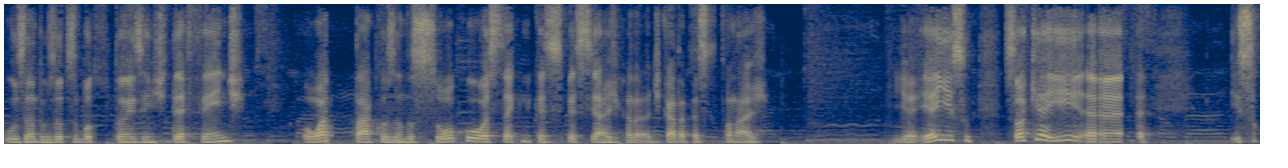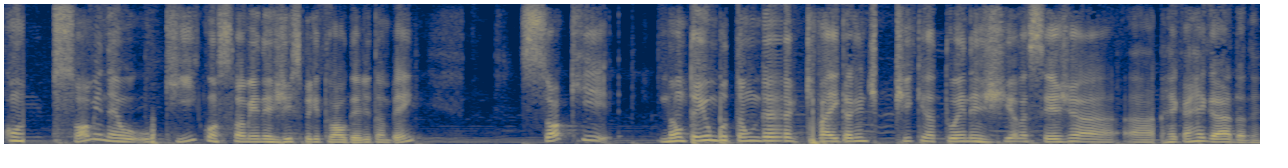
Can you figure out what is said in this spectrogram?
usando os outros botões a gente defende ou ataca usando soco ou as técnicas especiais de cada, de cada personagem. E é, é isso. Só que aí, é, isso consome, né? O, o Ki consome a energia espiritual dele também. Só que não tem um botão que vai garantir que a tua energia ela seja a, recarregada, né?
